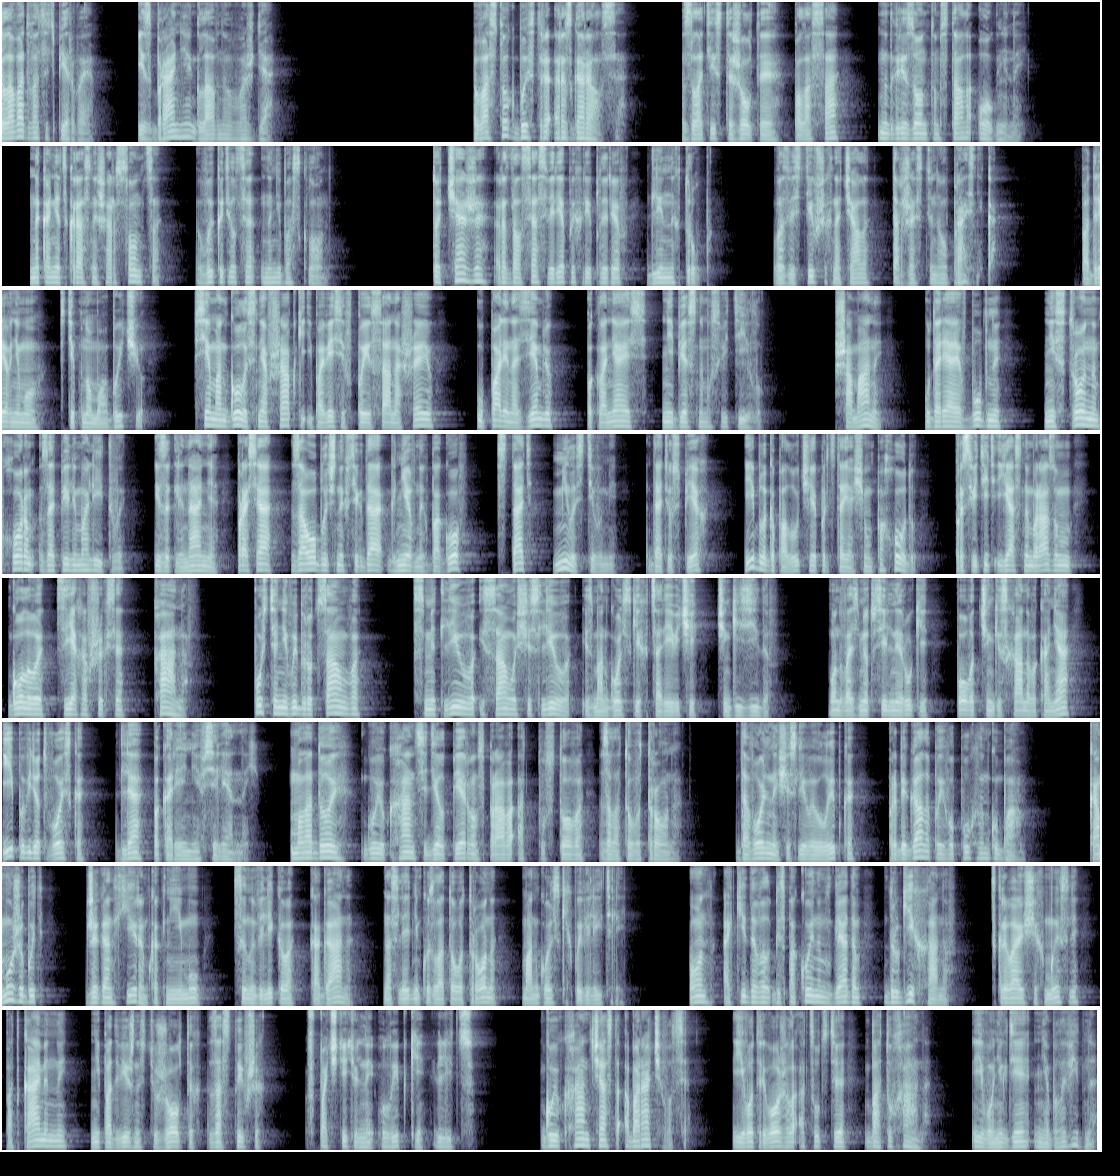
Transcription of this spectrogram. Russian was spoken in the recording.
Глава 21. Избрание главного вождя. Восток быстро разгорался. Золотисто-желтая полоса над горизонтом стала огненной. Наконец красный шар солнца выкатился на небосклон. Тотчас же раздался свирепый хриплый рев длинных труб, возвестивших начало торжественного праздника. По древнему степному обычаю все монголы, сняв шапки и повесив пояса на шею, упали на землю, поклоняясь небесному светилу. Шаманы, ударяя в бубны, нестроенным хором запели молитвы и заклинания, прося заоблачных всегда гневных богов стать милостивыми, дать успех и благополучие предстоящему походу, просветить ясным разумом головы съехавшихся ханов. Пусть они выберут самого сметливого и самого счастливого из монгольских царевичей чингизидов. Он возьмет в сильные руки повод Чингисханова коня и поведет войско для покорения Вселенной. Молодой Гуюкхан сидел первым справа от пустого золотого трона. Довольная счастливая улыбка пробегала по его пухлым губам. Кому же быть Джиганхиром, как не ему, сыну великого Кагана, наследнику золотого трона монгольских повелителей. Он окидывал беспокойным взглядом других ханов, скрывающих мысли под каменной неподвижностью желтых, застывших в почтительной улыбке лиц. Гуюкхан часто оборачивался, его тревожило отсутствие Батухана. Его нигде не было видно.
